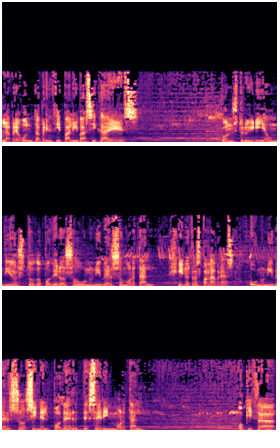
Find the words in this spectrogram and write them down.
La pregunta principal y básica es, ¿construiría un Dios todopoderoso un universo mortal? En otras palabras, ¿un universo sin el poder de ser inmortal? ¿O quizá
